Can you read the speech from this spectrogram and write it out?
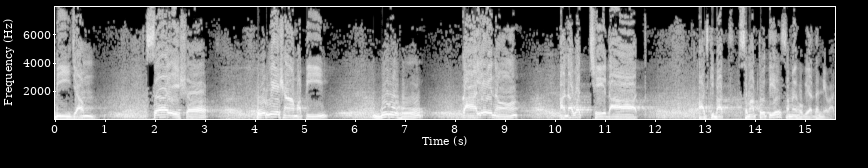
बीजम। स एष पूर्वेशापि गुरु कालेन अनवच्छेदात। आज की बात समाप्त होती है, समय हो गया, धन्यवाद।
